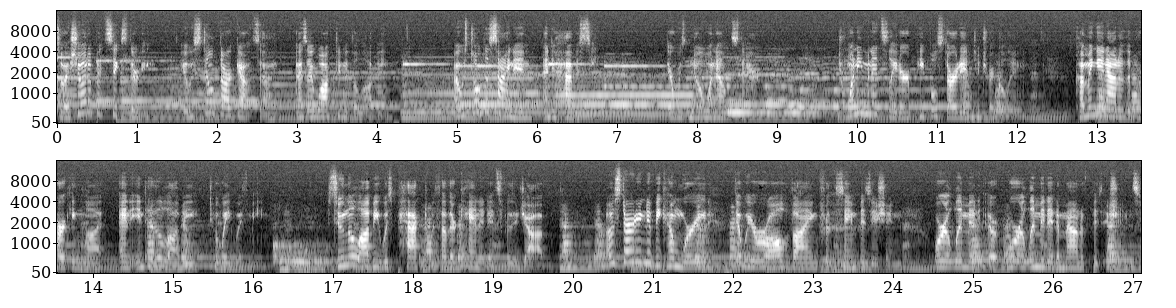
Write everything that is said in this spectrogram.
So I showed up at 6:30. It was still dark outside as I walked into the lobby. Was told to sign in and to have a seat. There was no one else there. 20 minutes later, people started to trickle in, coming in out of the parking lot and into the lobby to wait with me. Soon the lobby was packed with other candidates for the job. I was starting to become worried that we were all vying for the same position or a, limit, or, or a limited amount of positions.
